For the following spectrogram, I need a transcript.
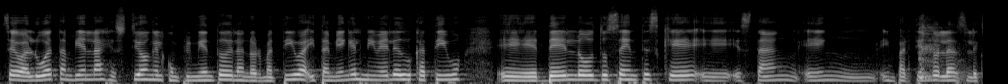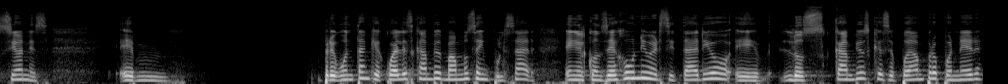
se evalúa también la gestión, el cumplimiento de la normativa y también el nivel educativo eh, de los docentes que eh, están en, impartiendo las lecciones. Em, preguntan que cuáles cambios vamos a impulsar. En el Consejo Universitario, los cambios que se puedan proponer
